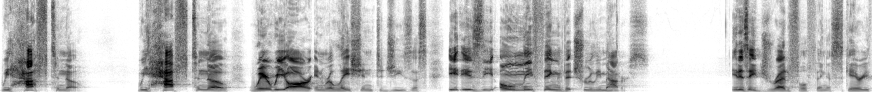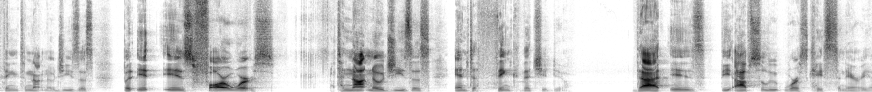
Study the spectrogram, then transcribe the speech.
we have to know. We have to know where we are in relation to Jesus. It is the only thing that truly matters. It is a dreadful thing, a scary thing to not know Jesus, but it is far worse to not know Jesus and to think that you do. That is the absolute worst case scenario.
